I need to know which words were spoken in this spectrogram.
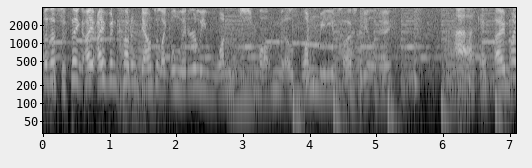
But that's the thing, I, I've been cutting down to like literally one small, uh, one medium-sized meal a day. Ah, okay. I'm Well,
